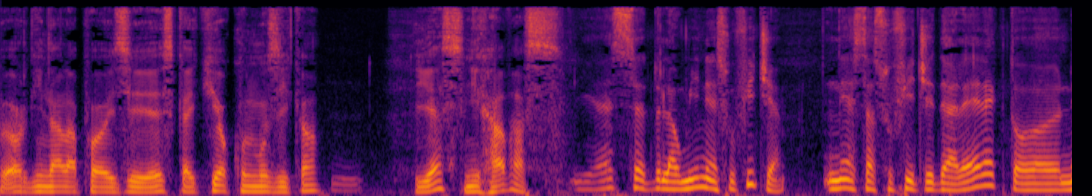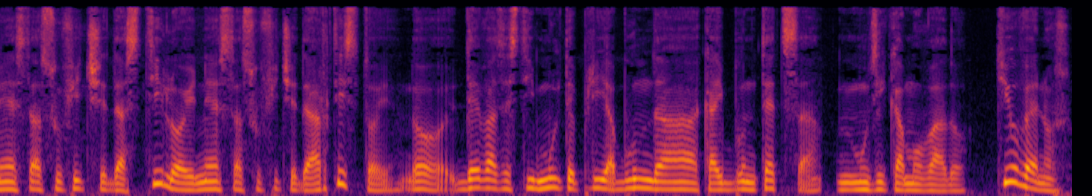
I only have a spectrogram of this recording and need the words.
originala poezio, jes kaj kio kun muziko? Jes, ni havas. Jes, sed laŭ mi ne sufiĉe. Ne sta suffice da electo, ne sta suffice da stilo, ne sta suffice da artistoi. Do devas esti multe pli abunda kai buntezza musica movado. Tio venos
